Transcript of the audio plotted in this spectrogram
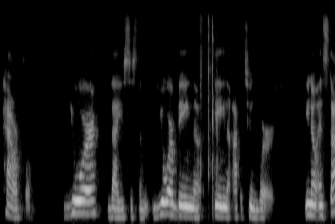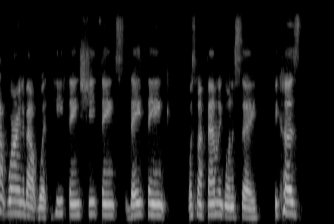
powerful. Your value system, your being the being the opportune word, you know, and stop worrying about what he thinks, she thinks, they think, what's my family going to say? Because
